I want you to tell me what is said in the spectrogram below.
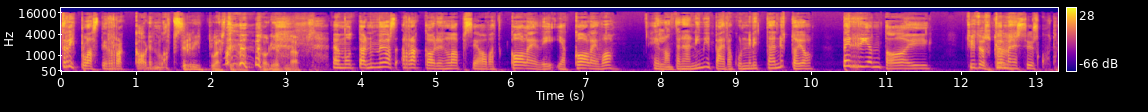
triplasti rakkauden lapsi. Triplasti rakkauden lapsi. Mutta myös rakkauden lapsia ovat Kalevi ja Kaleva. Heillä on tänään nimipäivä, kun nimittäin nyt on jo perjantai. Kiitos. 10. syyskuuta.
